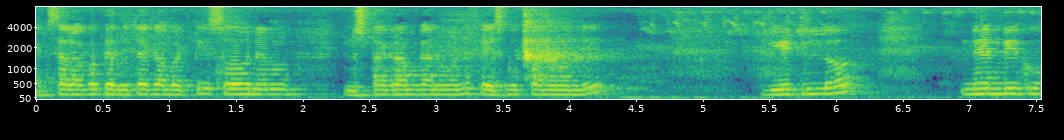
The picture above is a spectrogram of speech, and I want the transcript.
ఎగ్స్ ఎలాగో పెరుగుతాయి కాబట్టి సో నేను ఇన్స్టాగ్రామ్ కానివ్వండి ఫేస్బుక్ కానివ్వండి వీటిల్లో నేను మీకు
